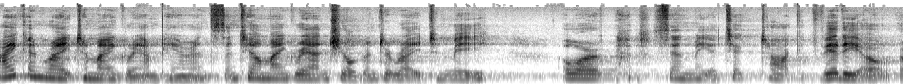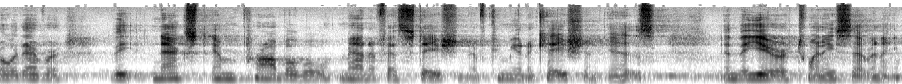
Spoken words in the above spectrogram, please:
I can write to my grandparents and tell my grandchildren to write to me, or send me a TikTok video or whatever the next improbable manifestation of communication is in the year 2070.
